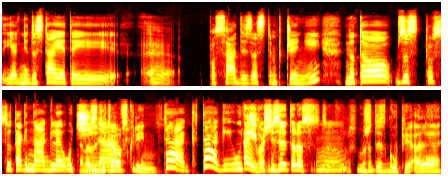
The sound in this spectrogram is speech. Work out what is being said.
Jak nie dostaje tej e, posady zastępczyni, no to po prostu tak nagle Ona ucina. znikała w screen. Tak, tak. I uci... Ej, właśnie sobie teraz, to, Mhm. może to jest głupie, ale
